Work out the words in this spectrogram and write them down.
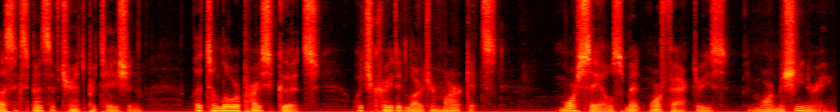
Less expensive transportation led to lower priced goods, which created larger markets. More sales meant more factories and more machinery.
